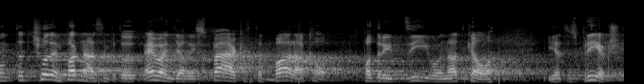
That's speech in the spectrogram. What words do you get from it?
un tad šodien parunāsim par to evaņģēlijas spēku, kas tad var atkal padarīt dzīvi un atkal iet uz priekšu.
